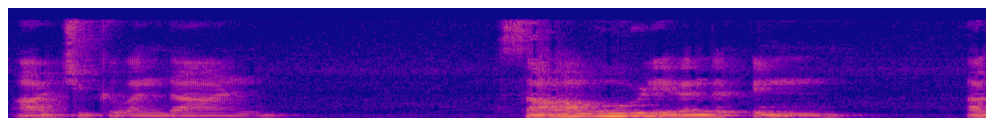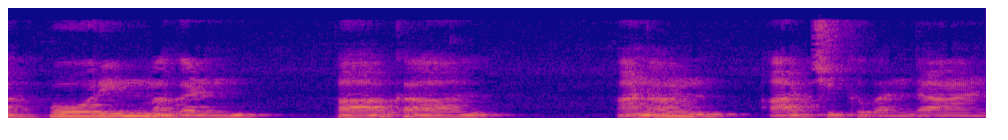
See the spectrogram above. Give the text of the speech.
ஆட்சிக்கு வந்தான். சாவூல் இறந்த பின் அக்போரின் மகன் பாகால் அனான் ஆட்சிக்கு வந்தான்.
